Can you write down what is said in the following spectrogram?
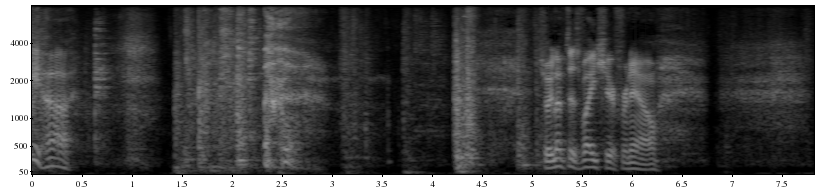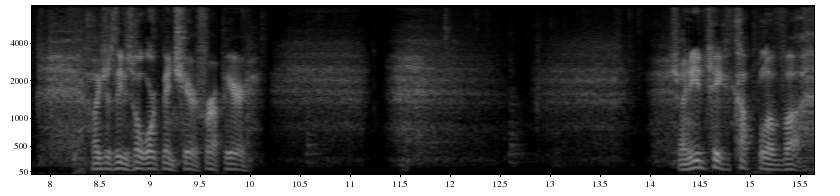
Yeehaw. so we left this vise here for now. I'll just leave this whole workbench here for up here. So I need to take a couple of, uh,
